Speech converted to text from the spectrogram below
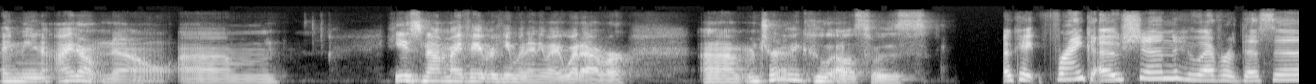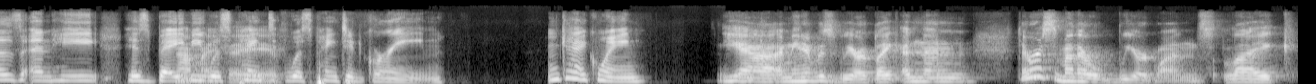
I mean, I don't know. Um, he's not my favorite human anyway. Whatever. Um, I'm trying to think who else was. Okay, Frank Ocean, whoever this is, and he his baby was fave. painted was painted green. Okay, Queen. Yeah, I mean, it was weird. Like, and then there were some other weird ones. Like,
